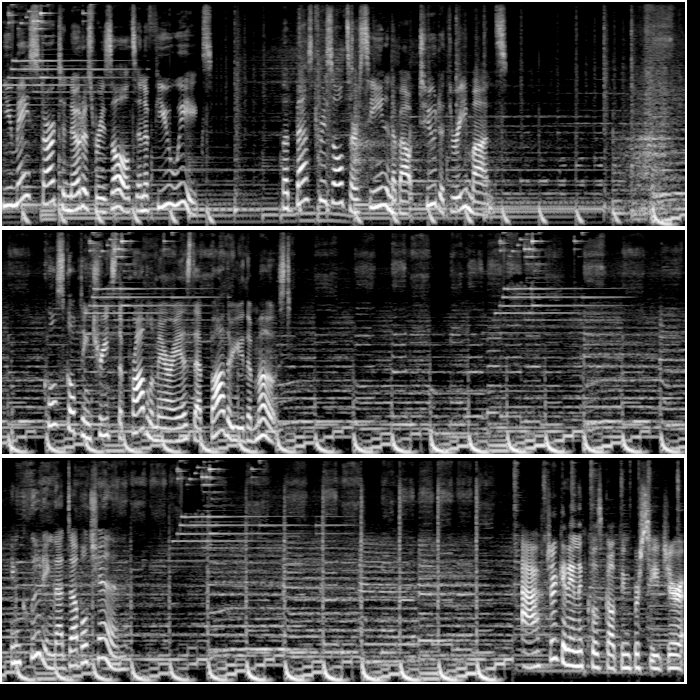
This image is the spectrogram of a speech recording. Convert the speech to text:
You may start to notice results in a few weeks, but best results are seen in about two to three months. Cool Sculpting treats the problem areas that bother you the most. Including that double chin. After getting the Cool Sculpting procedure,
